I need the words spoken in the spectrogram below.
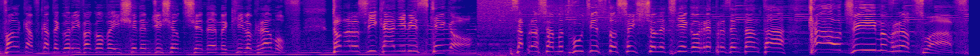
Walka w kategorii wagowej 77 kg. Do narożnika niebieskiego zapraszam 26-letniego reprezentanta KO Gym Wrocław.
